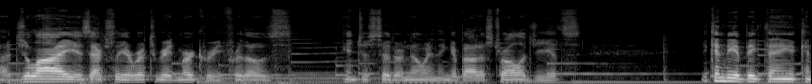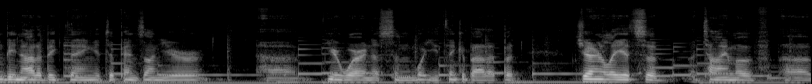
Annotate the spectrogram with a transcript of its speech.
uh, July is actually a retrograde Mercury. For those interested or know anything about astrology, it's it can be a big thing. It can be not a big thing. It depends on your uh, your awareness and what you think about it. But generally, it's a, a time of uh,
